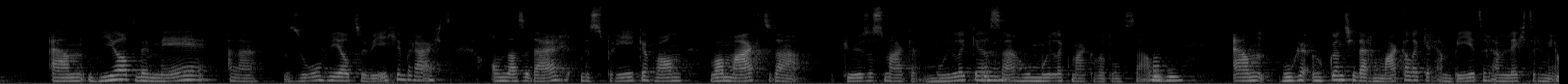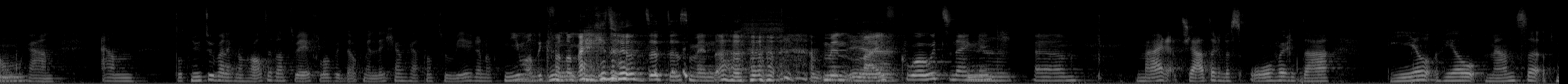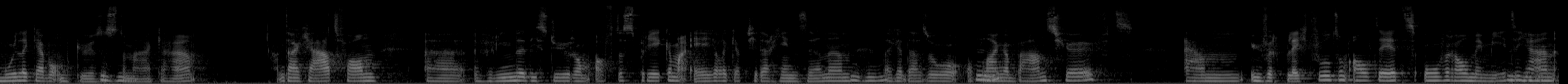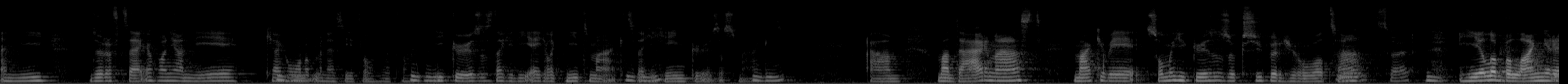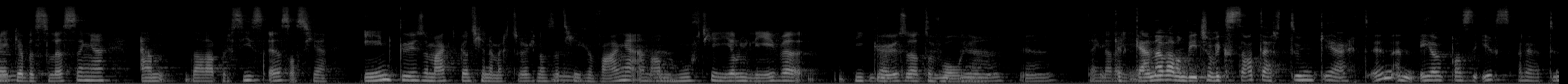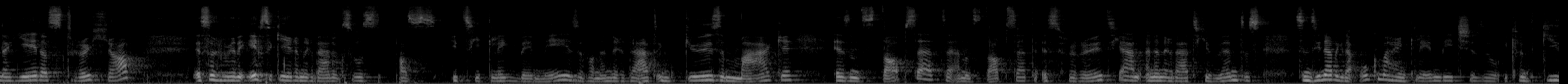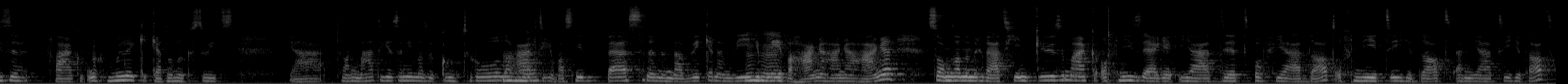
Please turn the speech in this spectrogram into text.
En die had bij mij alla, zoveel teweeggebracht, omdat ze daar bespreken van wat maakt dat keuzes maken moeilijk is. Ja. Hè? Hoe moeilijk maken we het onszelf? Mhm. En hoe, hoe kun je daar makkelijker en beter en lichter mee omgaan? En tot nu toe ben ik nog altijd aan het twijfelen of ik dat op mijn lichaam ga tatoeëren of niet. Want ik vind hem echt... Het is mijn, eh, mijn life quote, denk ik. Ehm, maar het gaat er dus over dat heel veel mensen het moeilijk hebben om keuzes te Mhm. maken. Hè? Dat gaat van eh, vrienden die sturen om af te spreken, maar eigenlijk heb je daar geen zin in. Mhm. Dat je dat zo op Mhm. lange baan schuift. En je verplicht voelt om altijd overal mee mee te Mhm. gaan. En niet durft zeggen van ja, nee, ik ga Mhm. gewoon op mijn zetel zitten. Mhm. Die keuzes, dat je die eigenlijk niet maakt. Dat je Mhm. geen keuzes maakt. Mhm. Ehm, maar daarnaast maken wij sommige keuzes ook super groot. Hè? Ja, zwaar. Hele belangrijke beslissingen. En dat dat precies is, als je één keuze maakt, kun je niet meer terug. Dan zit je gevangen en dan hoeft je heel je leven die keuze Dat te volgen. Ja, ja. Ik denk Ik dat herken dat wel een beetje, of ik zat daar toen keihard in. En eigenlijk pas de eerste, allee, toen dat jij dat teruggaf, is er voor de eerste keer inderdaad ook zo als iets geklikt bij mij. Zo van inderdaad, een keuze maken is een stap zetten. En een stap zetten is vooruitgaan. En inderdaad, je wint. Dus sindsdien heb ik dat ook maar een klein beetje zo. Ik vind kiezen vaak ook nog moeilijk. Ik heb dan ook zoiets ja, dwangmatig is het niet, maar zo controleachtig. Het was niet beste en in dat wikken en wegen Mhm. blijven hangen, hangen, hangen. Soms dan inderdaad geen keuze maken of niet zeggen ja dit of ja dat, of nee tegen dat en ja tegen dat.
